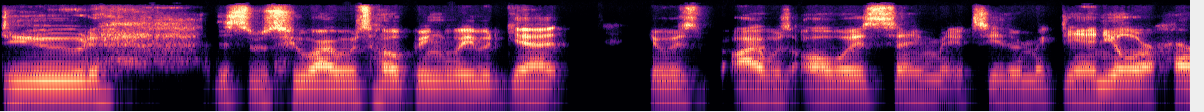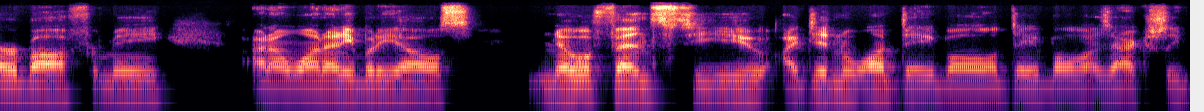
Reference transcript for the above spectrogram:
Dude, this was who I was hoping we would get. It was I was always saying it's either McDaniel or Harbaugh for me. I don't want anybody else. No offense to you. I didn't want Daboll. Daboll has actually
